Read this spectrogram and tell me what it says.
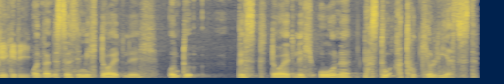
Gigi. Und dann ist das nämlich deutlich und du bist deutlich, ohne dass du artikulierst.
